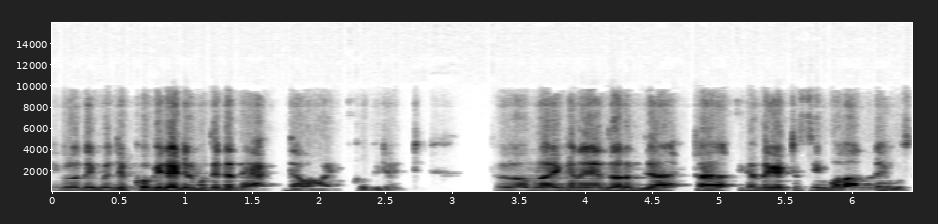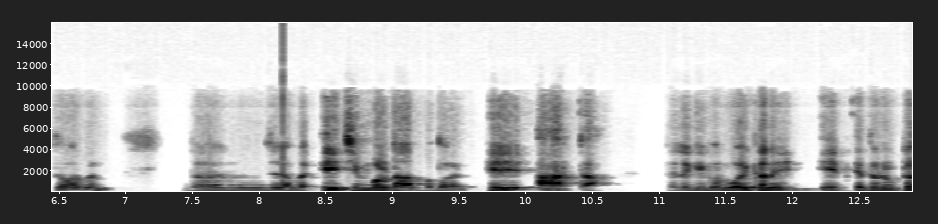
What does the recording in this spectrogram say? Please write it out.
এগুলো দেখবেন যে কপিরাইটের মধ্যে এটা দেওয়া হয় কপিরাইট তো আমরা এখানে ধরেন যে একটা, এখান থেকে একটা সিম্বল আনলে বুঝতে পারবেন। ধরেন যে আমরা এই সিম্বলটা আনব, ধরেন এই আরটা তাহলে কি করব? এখানে এতটুকটা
